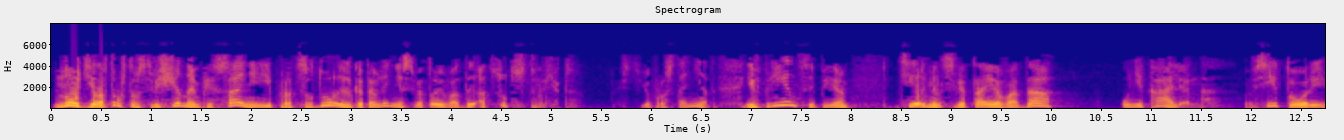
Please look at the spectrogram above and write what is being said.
Но дело в том, что в Священном Писании и процедура изготовления святой воды отсутствует. То есть ее просто нет. И в принципе термин «святая вода» уникален во всей Торе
